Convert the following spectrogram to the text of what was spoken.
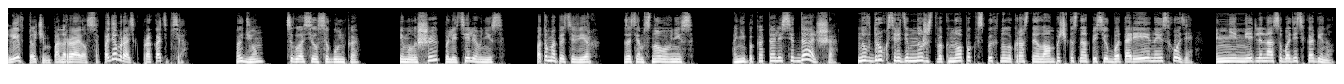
лифт очень понравился. Пойдем, Разик, прокатимся». «Пойдем», — согласился Гунька. И малыши полетели вниз. Потом опять вверх, затем снова вниз. Они бы катались и дальше, но вдруг среди множества кнопок вспыхнула красная лампочка с надписью «Батарея на исходе». «Немедленно освободить кабину».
